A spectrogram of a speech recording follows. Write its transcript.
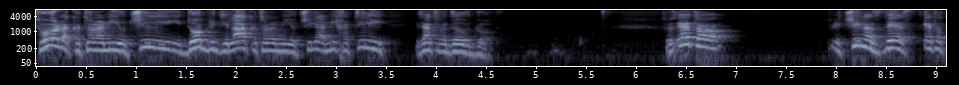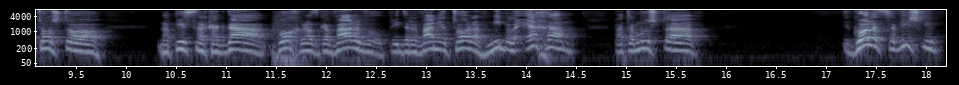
Тора, которую они учили, и добрые дела, которые они учили, они хотели из этого делать гроб. То есть это причина здесь, это то, что написано, когда Бог разговаривал при даровании Тора, не было эхо, потому что голос Всевышний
